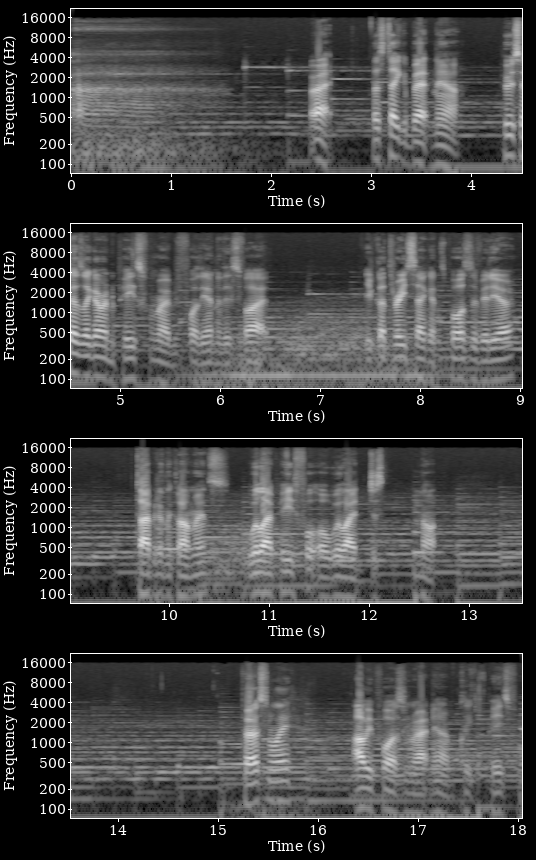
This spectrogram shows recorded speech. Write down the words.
uh, Alright, let's take a bet now. Who says I go into peaceful mode before the end of this fight? You've got three seconds. Pause the video. Type it in the comments. Will I peaceful or will I just not? Personally, I'll be pausing right now and clicking peaceful.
